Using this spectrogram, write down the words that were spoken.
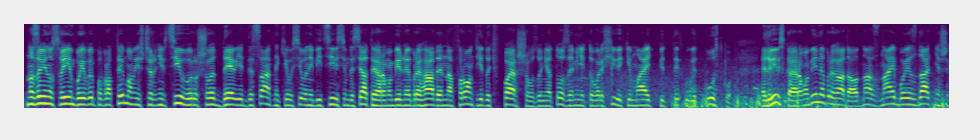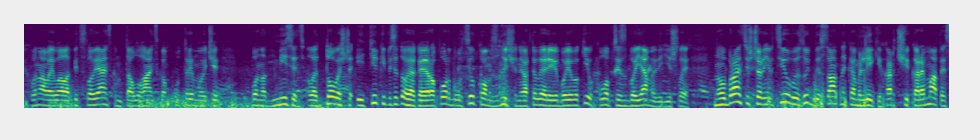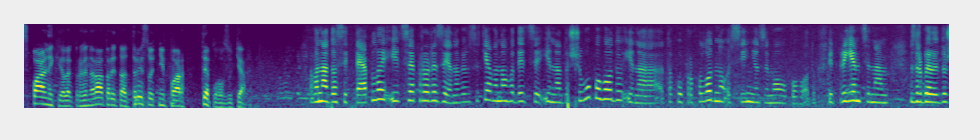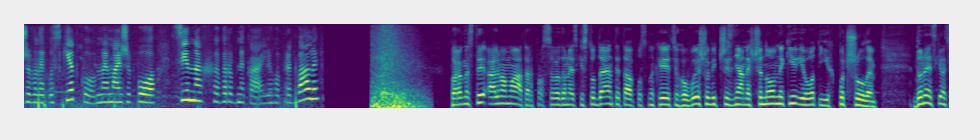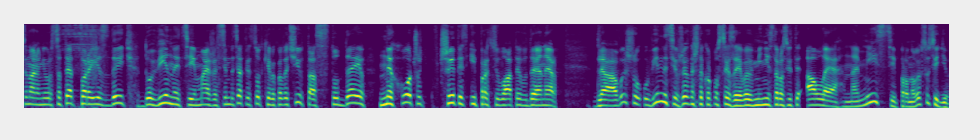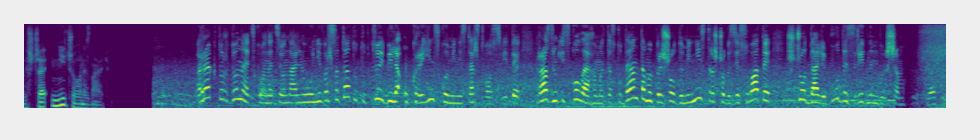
На заміну своїм бойовим побратимам із Чернівців вирушили 9 десантників. Усі вони бійці 80-ї аеромобільної бригади на фронт їдуть вперше у зоні АТО. Замінять товаришів, які мають піти у відпустку. Львівська аеромобільна бригада одна з найбоєздатніших. Вона воювала під Слов'янськом та Луганськом, утримуючи понад місяць летовище. І тільки після того, як аеропорт був цілком знищений артилерією бойовиків, хлопці з боями відійшли. Новобранці з Чернівців везуть десантникам ліки, харчі, каремати, спальники, електрогенератори та три сотні пар теплого взуття. Вона досить тепла і це прорезинове взуття. Воно годиться і на дощову погоду, і на таку прохолодну осінню зимову погоду. Підприємці нам зробили дуже велику скидку. Ми майже по цінах виробника його придбали. Перенести Альма-Матер просили донецькі студенти та випускники цього вишу вітчизняних чиновників, і от їх почули. Донецький національний університет переїздить до Вінниці. Майже 70% викладачів та студеїв не хочуть вчитись і працювати в ДНР. Для вишу у Вінниці вже знайшли корпуси, заявив міністр освіти. Але на місці про нових сусідів ще нічого не знають. Ректор Донецького національного університету тупцює біля українського міністерства освіти. Разом із колегами та студентами прийшов до міністра, щоб з'ясувати, що далі буде з рідним вишем.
